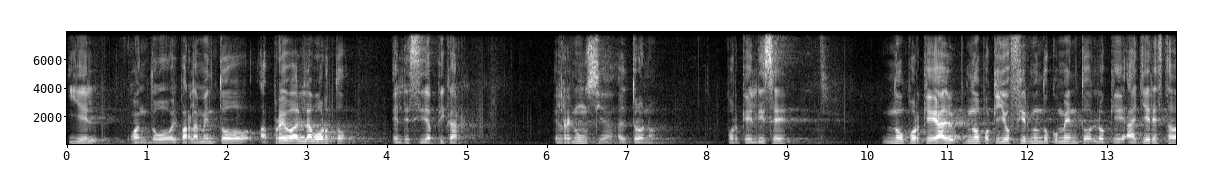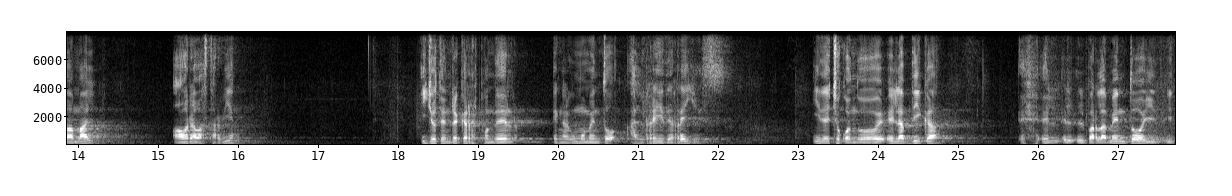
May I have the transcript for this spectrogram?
Y él, cuando el Parlamento aprueba el aborto, él decide abdicar él renuncia al trono, porque él dice, no porque, no porque yo firme un documento, lo que ayer estaba mal, ahora va a estar bien. Y yo tendré que responder en algún momento al rey de reyes. Y de hecho cuando él abdica, el, Parlamento y,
